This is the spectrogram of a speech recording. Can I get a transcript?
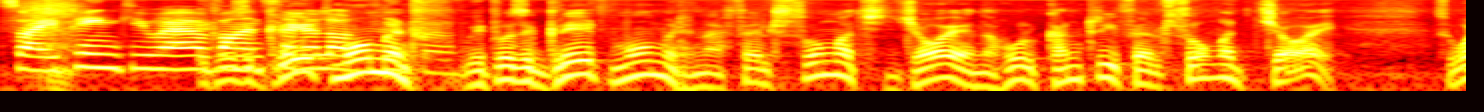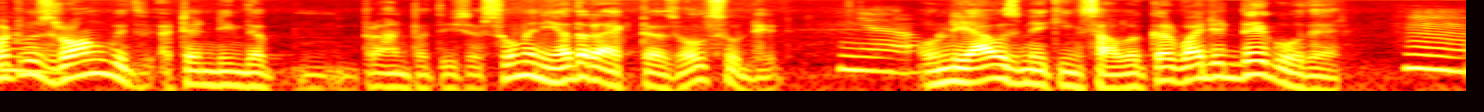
So I think you have it was a great a moment. It was a great moment, and I felt so much joy, and the whole country felt so much joy. So what mm. was wrong with attending the Pran Pratishtha? So many other actors also did. Yeah. Only I was making Savarkar. Why did they go there? Hmm.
